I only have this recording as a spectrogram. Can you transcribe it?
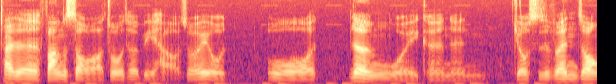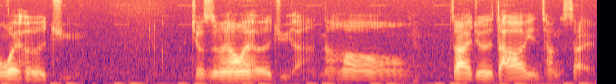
它的防守啊做的特别好，所以我我认为可能九十分钟会和局，九十分钟会和局啊，然后再就是打到延长赛啊，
